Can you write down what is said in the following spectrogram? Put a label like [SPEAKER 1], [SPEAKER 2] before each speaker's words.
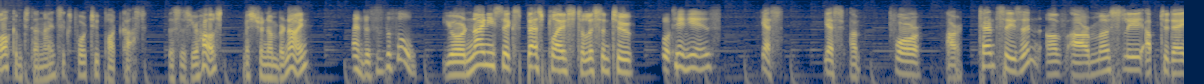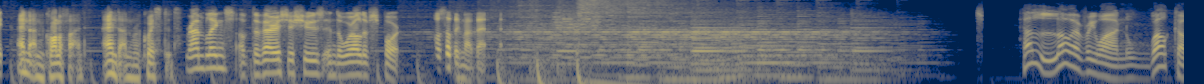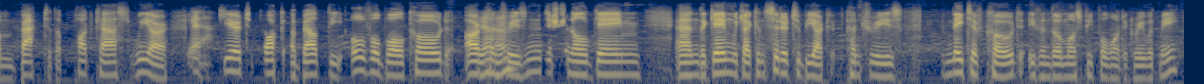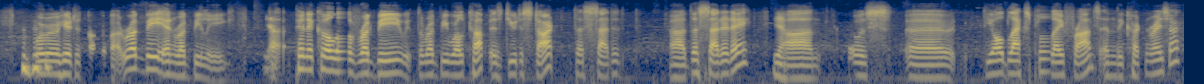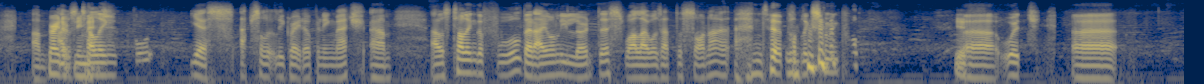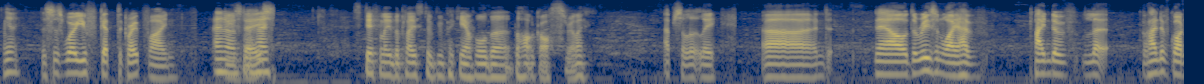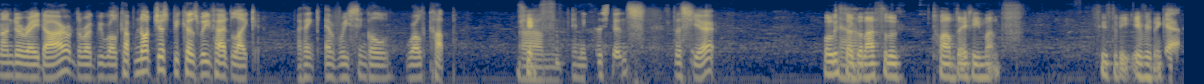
[SPEAKER 1] welcome to the 9642 podcast. This is your host, Mr. Number 9,
[SPEAKER 2] And this is The Fool.
[SPEAKER 1] your 96 best place to listen to,
[SPEAKER 2] For 10 years.
[SPEAKER 1] yes, yes, um, for our 10th season of our mostly up to date
[SPEAKER 2] And unqualified. And unrequested.
[SPEAKER 1] ramblings of the various issues in the world of sport.
[SPEAKER 2] Or something like that.
[SPEAKER 1] Hello, everyone. Welcome back to the podcast. We are
[SPEAKER 2] Yeah.
[SPEAKER 1] here to talk about the Oval Ball Code, our
[SPEAKER 2] Yeah.
[SPEAKER 1] country's national game, and the game which I consider to be our country's native code, even though most people won't agree with me. where we're here to talk about rugby and rugby league.
[SPEAKER 2] Yeah.
[SPEAKER 1] The pinnacle of rugby, the Rugby World Cup, is due to start this Saturday. Uh, this Saturday.
[SPEAKER 2] Yeah.
[SPEAKER 1] Um, it was uh, the All Blacks play France and the curtain raiser. Um,
[SPEAKER 2] Great
[SPEAKER 1] I was
[SPEAKER 2] opening
[SPEAKER 1] telling, yes, absolutely great opening match. Um, I was telling the fool that I only learned this while I was at the sauna and the public swimming pool,
[SPEAKER 2] yes.
[SPEAKER 1] uh, which, uh, yeah, this is where you get the grapevine
[SPEAKER 2] I know,
[SPEAKER 1] these days.
[SPEAKER 2] it's definitely the place to be picking up all the, the hot goss, really.
[SPEAKER 1] Absolutely. Uh, and now the reason why I have kind of le- kind of gone under radar the Rugby World Cup, not just because we've had like I think every single World Cup um,
[SPEAKER 2] Yes.
[SPEAKER 1] in existence this year.
[SPEAKER 2] Well, at least over the
[SPEAKER 1] um,
[SPEAKER 2] last sort of 12 to 18 months. Seems to be everything.
[SPEAKER 1] Yeah.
